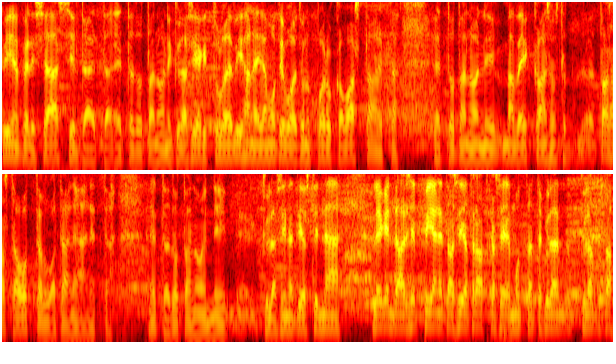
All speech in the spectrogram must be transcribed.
viime pelissä Siltä, että, että tota noin, niin kyllä sielläkin tulee vihanen ja motivoitunut porukka vastaan, että, että tota noin, niin mä veikkaan sellaista tasasta ottelua tänään, että, että tota noin, niin, kyllä siinä tietysti nämä legendaariset pienet asiat ratkaisee, mutta että kyllä, kyllä tota,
